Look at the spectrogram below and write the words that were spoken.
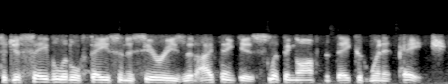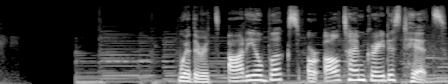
to just save a little face in a series that I think is slipping off that they could win at Page. Whether it's audiobooks or all-time greatest hits,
